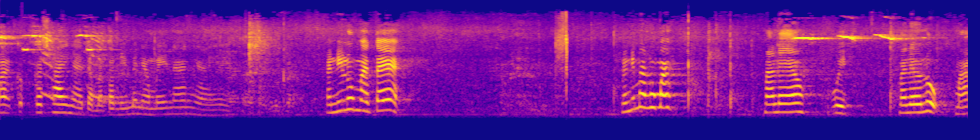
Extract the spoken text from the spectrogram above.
ไม่ก็ก็ใช่ไง แต่มันตอนนี้มันยังไม่นั่นไง อันนี้ลูกมาเต้อันนี้มาลูกมา มาเร็ว อุ้ย มาเร็วลูก มา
